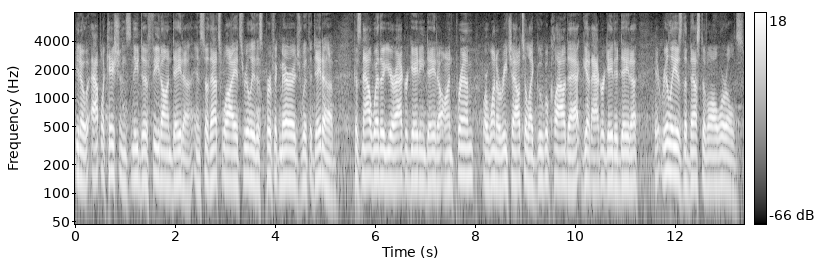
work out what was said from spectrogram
you know, applications need to feed on data, and so that's why it's really this perfect marriage with the Data Hub. Because now whether you're aggregating data on-prem or want to reach out to like Google Cloud to get aggregated data, it really is the best of all worlds.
